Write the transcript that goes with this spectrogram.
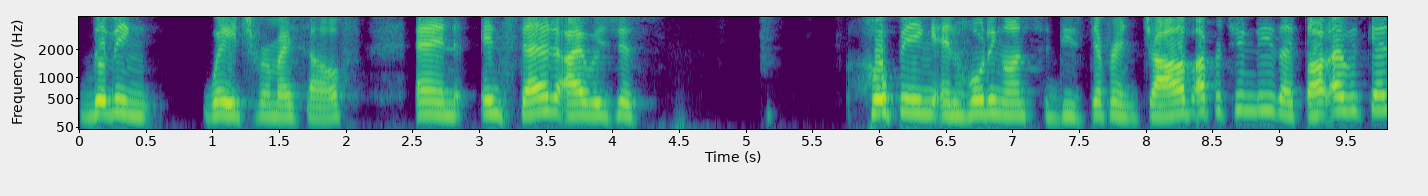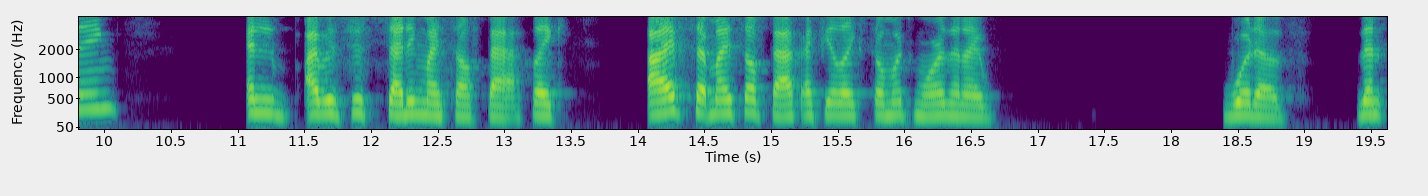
living wage for myself And instead, I was just hoping and holding on to these different job opportunities I thought I was getting. And I was just setting myself back. Like, I've set myself back, I feel like, so much more than I would have, than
